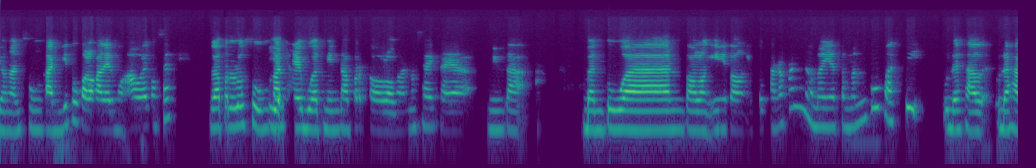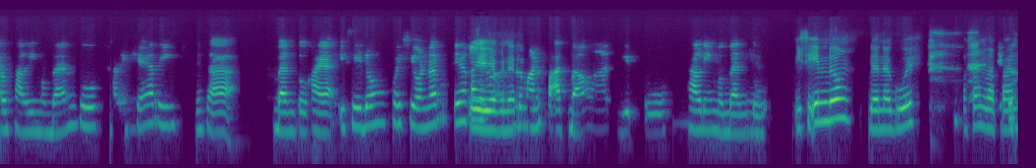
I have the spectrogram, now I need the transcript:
jangan sungkan gitu kalau kalian mau awet maksudnya nggak perlu sungkan kayak buat minta pertolongan maksudnya kayak minta bantuan tolong ini tolong itu karena kan namanya temen tuh pasti udah sal udah harus saling membantu saling sharing bisa bantu kayak isi dong kuesioner ya kan Iya, iya, itu bener. bermanfaat banget gitu saling membantu Isiin dong dana gue. 08.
